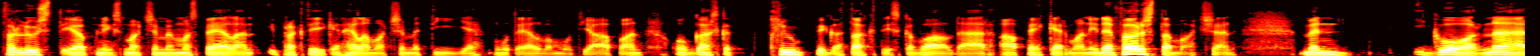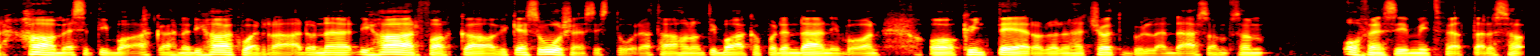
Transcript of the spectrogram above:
förlust i öppningsmatchen, men man spelar i praktiken hela matchen med 10 mot 11 mot Japan. Och ganska klumpiga taktiska val där av Peckerman i den första matchen. Men igår när Hames är tillbaka, när de har Quadrado, när de har Falcao, vilken solskenshistoria att ha honom tillbaka på den där nivån. Och Quintero, då, den här köttbullen där som, som offensiv mittfältare, så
